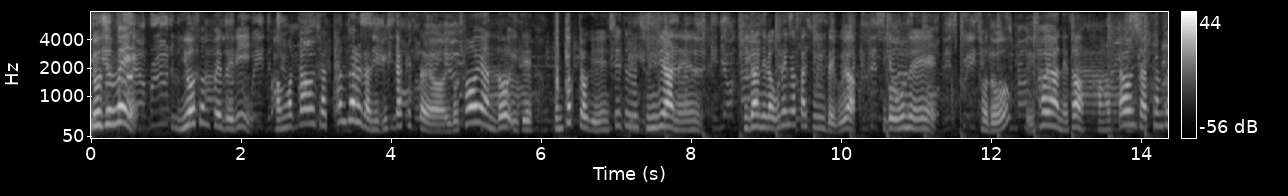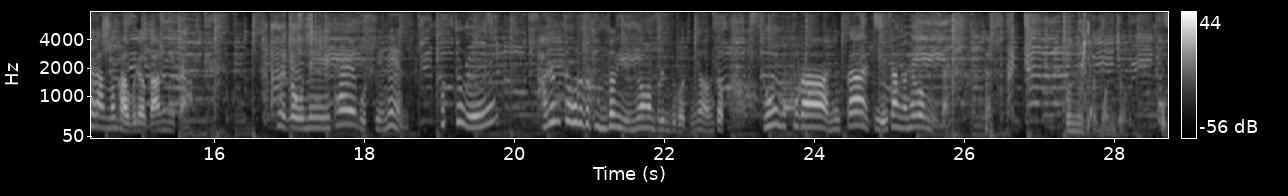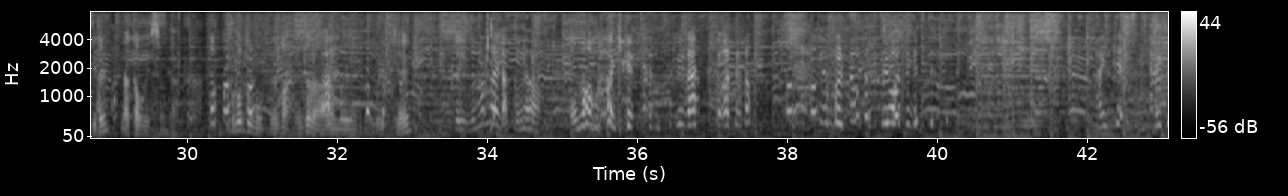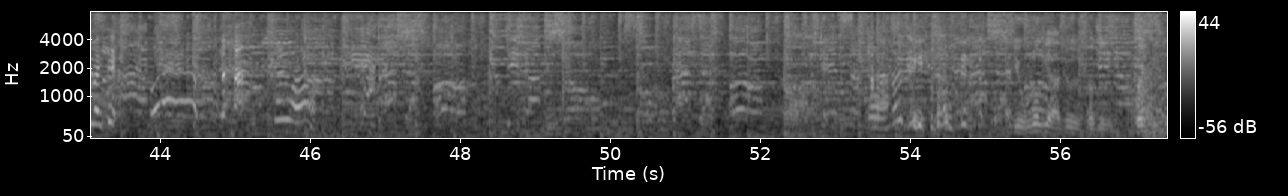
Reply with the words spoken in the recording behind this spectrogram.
요즘에 유어선 배들이 광어 down shot 탐사를 다니기 시작했어요. 이거 서해안도 이제 본격적인 시즌을 준비하는 기간이라고 생각하시면 되고요. 이거 오늘 저도 이 서해안에서 광어 down shot 탐사를 한번 가보려고 합니다. 제가 오늘 탈 보트는 보트 외에 다른 쪽으로도 굉장히 유명한 브랜드거든요. 그래서 좋은 보트가 아닐까 이렇게 예상은 해봅니다. 프로님보다 먼저 고기를 낚아보겠습니다. 프로도 뭐 별거 아니더라. 뭐 이렇게 저 이분 한 마리 낚으면 어마어마하게 잔소리를 하실 것 같아서 근데 벌써부터 두려워지겠어요. bite, bite, bite. 하루 종일 잔소리. 이 우럭이 아주 저기 구해주는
